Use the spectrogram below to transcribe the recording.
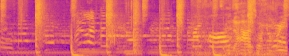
Fuck! through the hot so I can breathe.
